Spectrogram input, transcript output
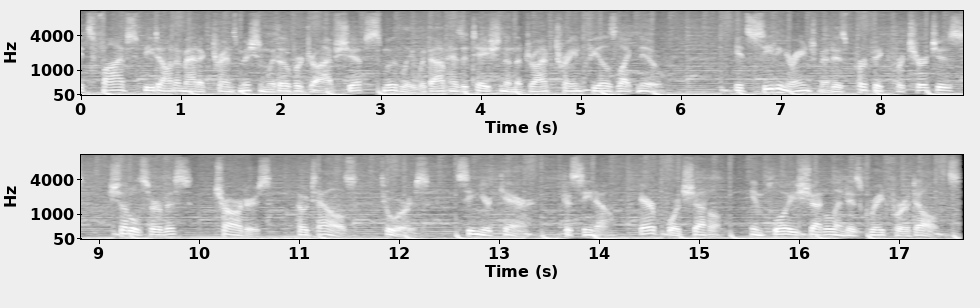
Its 5-speed automatic transmission with overdrive shifts smoothly without hesitation and the drivetrain feels like new. Its seating arrangement is perfect for churches, shuttle service, charters, hotels, tours, senior care, casino, airport shuttle, employee shuttle and is great for adults.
